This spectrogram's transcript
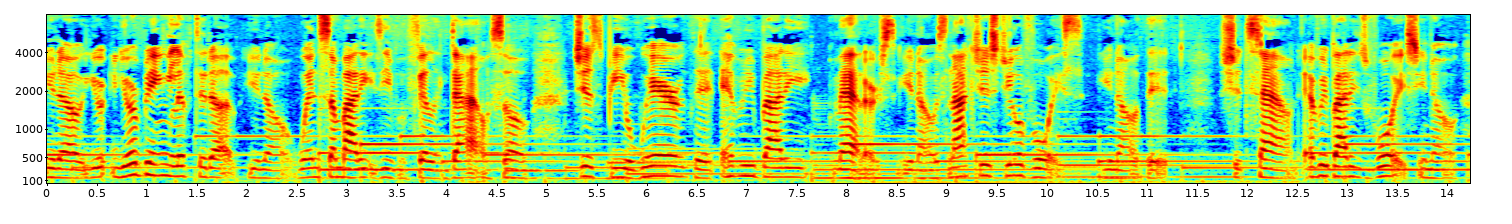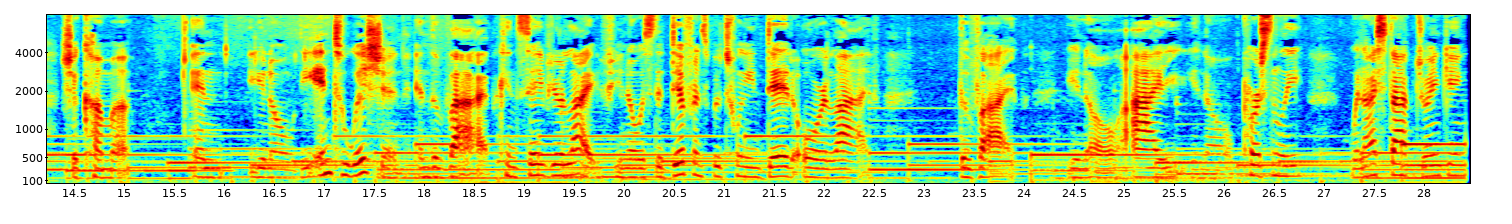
you know, you're you're being lifted up, you know, when somebody is even feeling down. So just be aware that everybody matters. You know, it's not just your voice, you know, that should sound. Everybody's voice, you know, should come up. And, you know, the intuition and the vibe can save your life. You know, it's the difference between dead or alive. The vibe. You know, I, you know, personally, when I stopped drinking,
